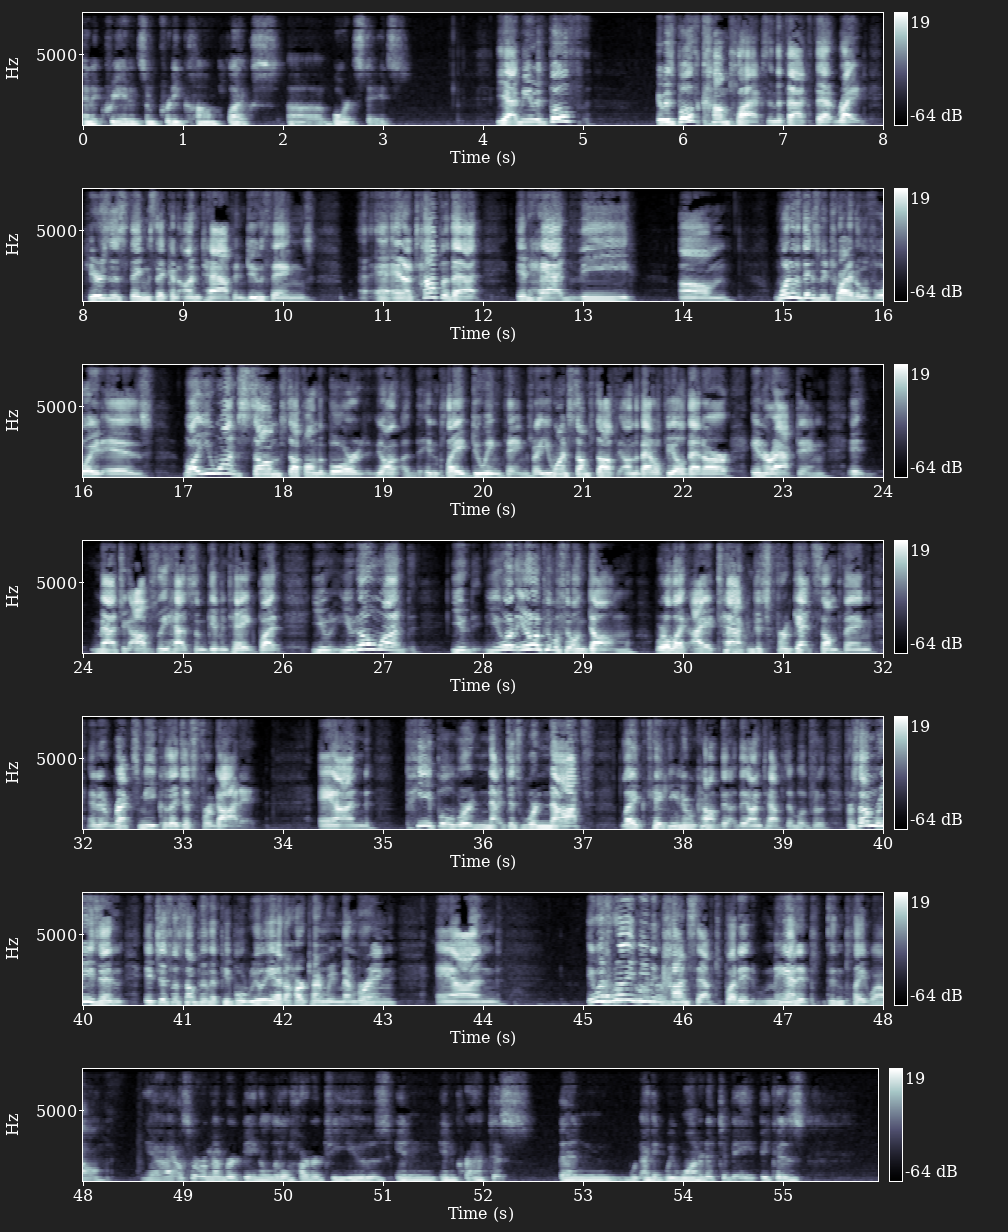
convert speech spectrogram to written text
And it created some pretty complex uh, board states. Yeah, I mean it was both it was both complex in the fact that right, here's these things that can untap and do things. And on top of that, it had the um one of the things we try to avoid is well, you want some stuff on the board you know, in play doing things, right? You want some stuff on the battlefield that are interacting. It Magic obviously has some give and take, but you you don't want you you don't, you don't want people feeling dumb where like I attack and just forget something and it wrecks me because I just forgot it. And people were not just were not like taking into account the, the untap symbol. For for some reason it just was something that people really had a hard time remembering and it was really neat in concept but it man it didn't play well. Yeah, I also remember it being a little harder to use in in practice than I think we wanted it to be because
